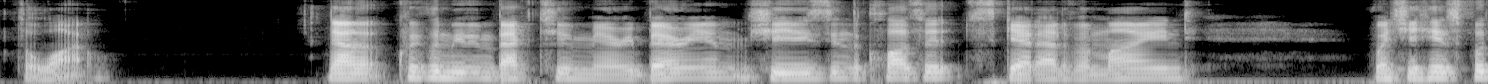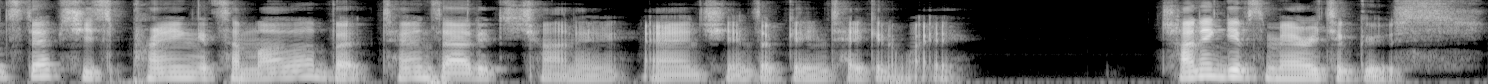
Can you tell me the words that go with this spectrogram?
that's a while. Now, quickly moving back to Mary Beriam, she's in the closet, scared out of her mind. When she hears footsteps, she's praying it's her mother, but turns out it's Chane, and she ends up getting taken away. Chane gives Mary to Goose.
